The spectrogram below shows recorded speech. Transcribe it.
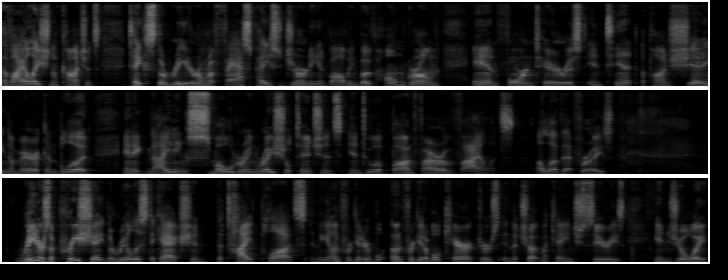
A violation of conscience takes the reader on a fast paced journey involving both homegrown and foreign terrorists intent upon shedding American blood and igniting smoldering racial tensions into a bonfire of violence. I love that phrase. Readers appreciate the realistic action, the tight plots, and the unforgettable, unforgettable characters in the Chuck McCain series. Enjoy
